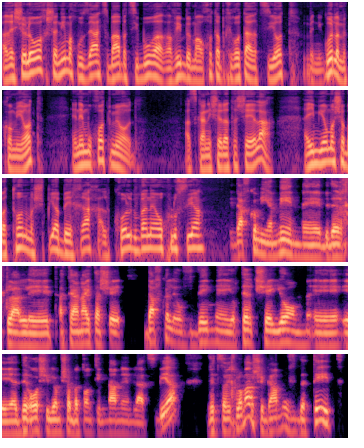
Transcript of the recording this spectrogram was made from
הרי שלאורך שנים אחוזי ההצבעה בציבור הערבי במערכות הבחירות הארציות, בניגוד למקומיות, הן נמוכות מאוד. אז כאן נשאלת השאלה, האם יום השבתון משפיע בהכרח על כל גווני האוכלוסייה? דווקא מימין, אה, בדרך כלל, אה, הטענה הייתה שדווקא לעובדים אה, יותר קשי יום, היעדרו של יום שבתון תמנע מהם להצביע, וצריך לומר שגם עובדתית,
